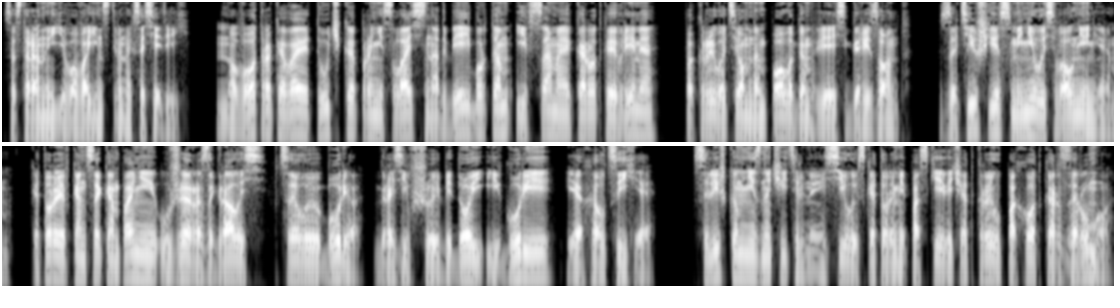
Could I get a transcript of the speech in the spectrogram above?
со стороны его воинственных соседей. Но вот роковая тучка пронеслась над Бейбуртом и в самое короткое время покрыла темным пологом весь горизонт. Затишье сменилось волнением, которое в конце кампании уже разыгралось целую бурю, грозившую бедой и Гурии, и Ахалцихе. Слишком незначительные силы, с которыми Паскевич открыл поход к Арзеруму,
